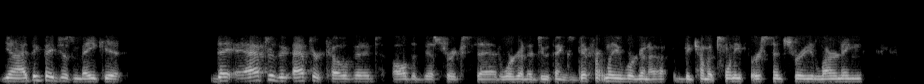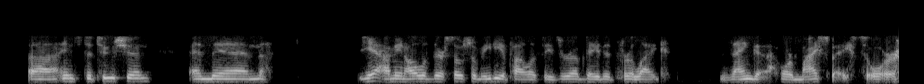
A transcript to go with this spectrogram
you know, I think they just make it. They after the after COVID, all the districts said we're going to do things differently. We're going to become a 21st century learning uh, institution, and then, yeah, I mean, all of their social media policies are updated for like Xanga or MySpace, or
